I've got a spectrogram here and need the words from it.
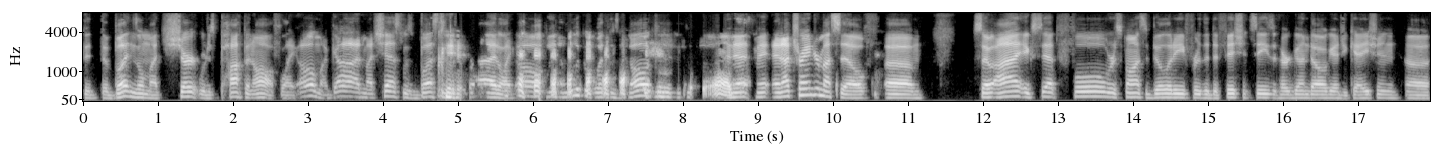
the, the buttons on my shirt were just popping off. Like, oh my God, my chest was busting with pride. Like, oh man, look at what this dog. And, that, man, and I trained her myself. Um, so I accept full responsibility for the deficiencies of her gun dog education. Uh,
